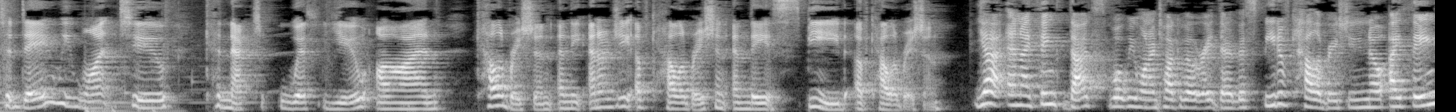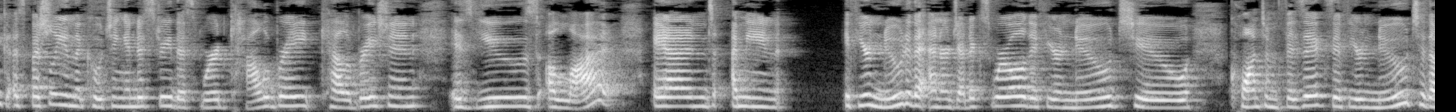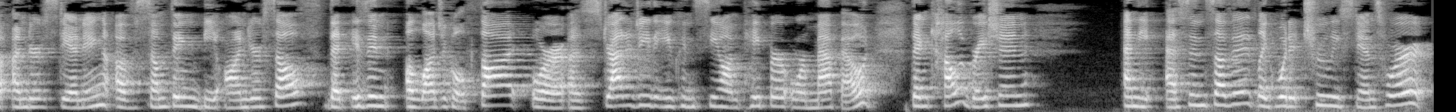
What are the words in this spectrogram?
Today, we want to connect with you on calibration and the energy of calibration and the speed of calibration. Yeah, and I think that's what we want to talk about right there. The speed of calibration. You know, I think especially in the coaching industry, this word calibrate, calibration is used a lot. And I mean, if you're new to the energetics world, if you're new to quantum physics, if you're new to the understanding of something beyond yourself that isn't a logical thought or a strategy that you can see on paper or map out, then calibration and the essence of it, like what it truly stands for,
